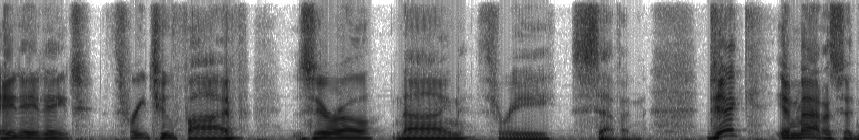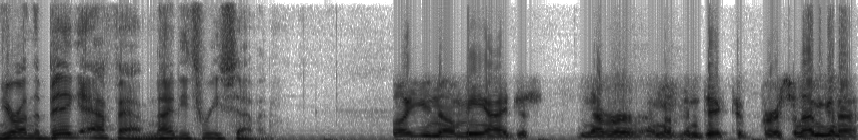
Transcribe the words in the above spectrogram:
888 325 0937. Dick in Madison, you're on the big FM 93.7. Well, you know me. I just never am a vindictive person. I'm going to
